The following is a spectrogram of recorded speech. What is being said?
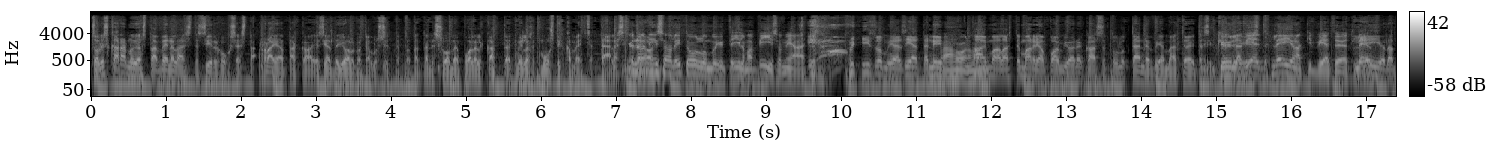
se olisi karannut jostain venäläisestä sirkuksesta rajan takaa ja sieltä jolkotellut sitten tota tänne Suomen puolelle katsoa, että millaiset mustikkametsät täällä sitten No on. niin, se oli tullut ilman viisumia. Että Viisumia sieltä, niin taimaalaisten marjanpoimijoiden kanssa tullut tänne viemään töitä sitten. kyllä, Niin vie, leijonatkin vie työt. Leijonat,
